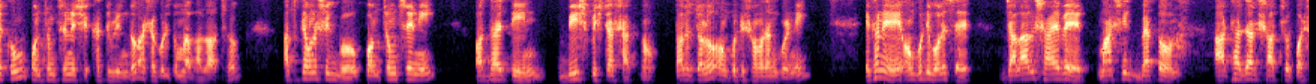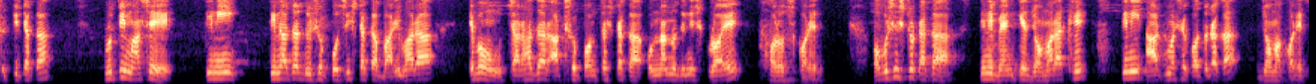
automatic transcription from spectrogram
আলাইকুম, পঞ্চম শ্রেণির শিক্ষার্থীবৃন্দ, আশা করি তোমরা ভালো আছো। আজকে আমরা শিখব পঞ্চম শ্রেণি, অধ্যায় তিন, বিশ পৃষ্ঠার সাত নং। তাহলে চলো অঙ্কটি সমাধান করে নেই। এখানে অঙ্কটি বলেছে, জালাল সাহেবের মাসিক বেতন আট হাজার সাতশো পঁয়ষট্টি টাকা। প্রতি মাসে তিনি তিন হাজার দুইশো পঁচিশ টাকা বাড়ি ভাড়া এবং চার হাজার আটশো পঞ্চাশ টাকা অন্যান্য জিনিস ক্রয়ে খরচ করেন। অবশিষ্ট টাকা তিনি ব্যাংকে জমা রাখে। তিনি আট মাসে কত টাকা জমা করেন?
